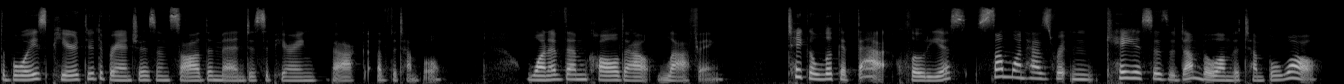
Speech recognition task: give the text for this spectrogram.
The boys peered through the branches and saw the men disappearing back of the temple. One of them called out, laughing, Take a look at that, Clodius. Someone has written Caius is a dumbbell on the temple wall.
